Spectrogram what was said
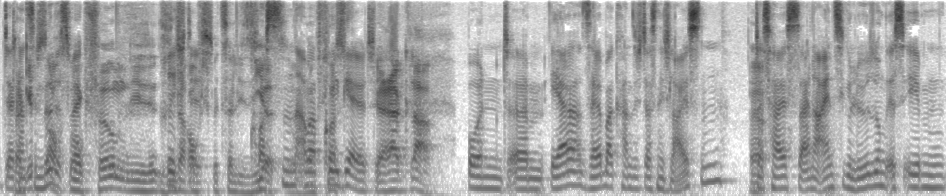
da ganze Müll ist weg. Firmen, die sind Richtig. darauf spezialisiert. Kosten aber viel Kosten, Geld. Ja, klar. Und ähm, er selber kann sich das nicht leisten. Ja. Das heißt, seine einzige Lösung ist eben,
